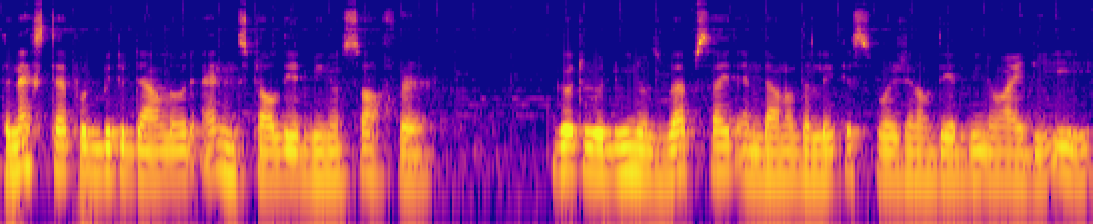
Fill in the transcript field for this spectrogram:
The next step would be to download and install the Arduino software. Go to Arduino's website and download the latest version of the Arduino IDE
